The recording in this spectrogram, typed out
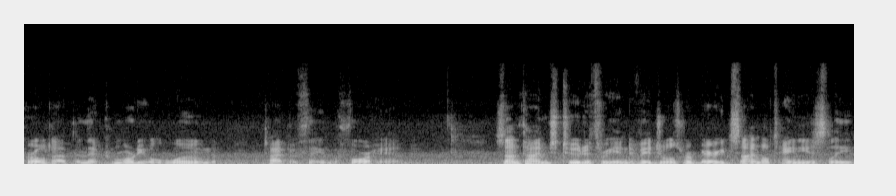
curled up in that primordial womb type of thing beforehand. Sometimes two to three individuals were buried simultaneously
